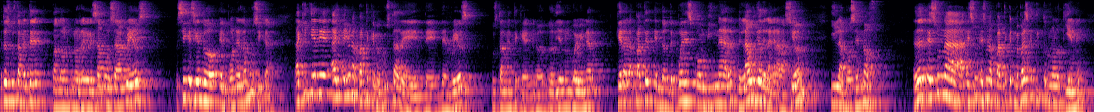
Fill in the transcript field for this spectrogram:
Entonces justamente cuando nos regresamos a Reels, sigue siendo el poner la música. Aquí tiene, hay, hay una parte que me gusta de, de, de Reels, justamente que lo, di en un webinar, que era la parte en donde puedes combinar el audio de la grabación y la voz en off. Es una, es, es una parte que me parece que TikTok no lo tiene,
